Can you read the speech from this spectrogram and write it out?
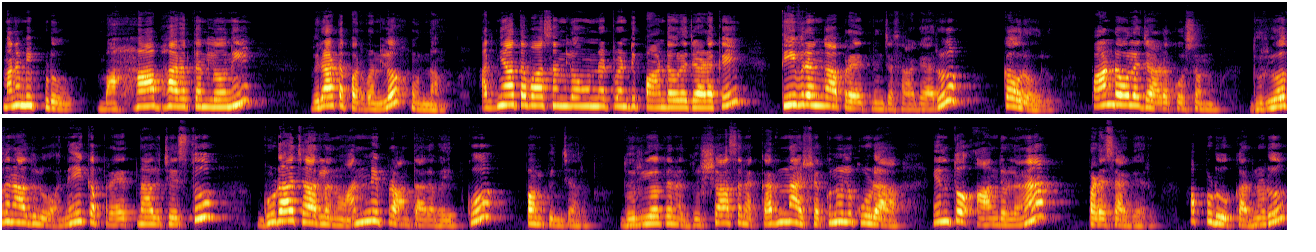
మనం ఇప్పుడు మహాభారతంలోని విరాట పర్వంలో ఉన్నాం. అజ్ఞాతవాసంలో ఉన్నటువంటి పాండవుల జాడకై తీవ్రంగా ప్రయత్నించసాగారు కౌరవులు. పాండవుల జాడ కోసం దుర్యోధనాదులు అనేక ప్రయత్నాలు చేస్తూ గూఢాచారులను అన్ని ప్రాంతాల వైపుకు పంపించారు. దుర్యోధన దుశ్శాసన కర్ణ శకునులు కూడా ఎంతో ఆందోళన పడసాగారు. అప్పుడు కర్ణుడు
